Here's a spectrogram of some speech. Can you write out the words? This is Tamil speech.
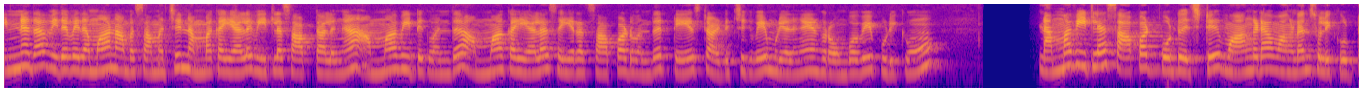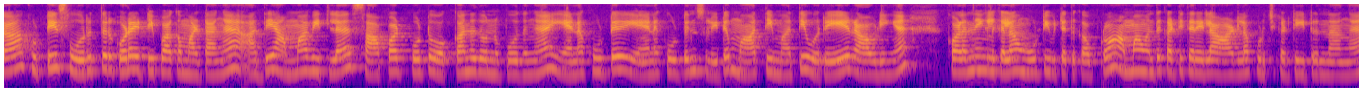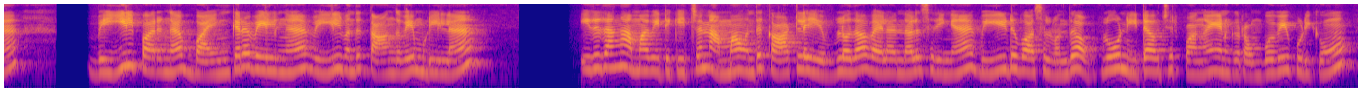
என்னதான் விதவிதமாக நாம் சமைச்சு நம்ம கையால் வீட்டில் சாப்பிட்டாலுங்க அம்மா வீட்டுக்கு வந்து அம்மா கையால் செய்கிற சாப்பாடு வந்து டேஸ்ட் அடிச்சுக்கவே முடியாதுங்க. எனக்கு ரொம்பவே பிடிக்கும். நம்ம வீட்டில் சாப்பாடு போட்டு வச்சுட்டு வாங்கடா வாங்கடான்னு சொல்லி கூப்பிட்டா குட்டீஸ் ஒருத்தர் கூட எட்டி பார்க்க மாட்டாங்க. அதே அம்மா வீட்டில் சாப்பாடு போட்டு உக்காந்தது ஒன்று போதுங்க. எனக்கு கூட்டு எனக்கு கூட்டுன்னு சொல்லிட்டு மாற்றி மாற்றி ஒரே ராவடிங்க. குழந்தைங்களுக்கெல்லாம் ஊட்டி விட்டதுக்கப்புறம் அம்மா வந்து கட்டித்தரையில் ஆடெலாம் பிடிச்சி கட்டிகிட்டு இருந்தாங்க. வெயில் பாருங்க பயங்கர வெயிலுங்க. வெயில் வந்து தாங்கவே முடியல. இதுதாங்க அம்மா வீட்டு கிச்சன். அம்மா வந்து காட்டில் எவ்வளோதான் வேலை இருந்தாலும் சரிங்க. வீடு வாசல் வந்து அவ்வளோ நீட்டாக வச்சுருப்பாங்க. எனக்கு ரொம்பவே பிடிக்கும்.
